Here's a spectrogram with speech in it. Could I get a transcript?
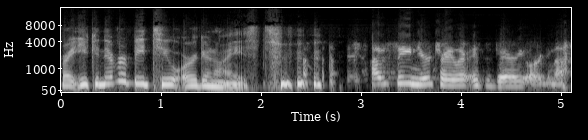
Right, you can never be too organized. I've seen your trailer; it's very organized.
